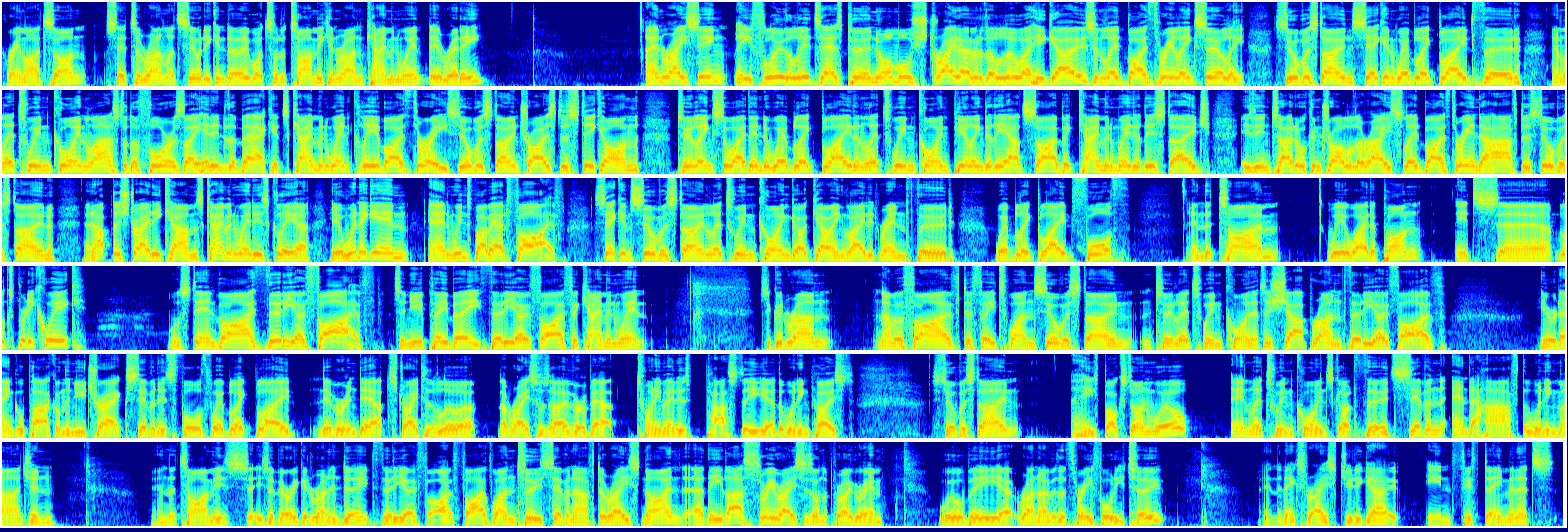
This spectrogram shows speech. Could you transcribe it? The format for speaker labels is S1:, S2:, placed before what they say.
S1: Green lights on, set to run. Let's see what he can do. What sort of time he can run. Came and went. They're ready. And racing, he flew the lids as per normal. Straight over to the lure he goes and led by three lengths early. Silverstone second, Webleck Blade third, and Let's Win Coin last of the four as they head into the back. It's came and went clear by three. Silverstone tries to stick on. Two lengths away then to Webleck Blade and Let's Win Coin peeling to the outside, but came and went at this stage is in total control of the race, led by three and a half to Silverstone, and up the straight he comes. Came and went is clear. He'll win again and wins by about five. Second Silverstone. Let's Win Coin got going late. It ran third. Webleck Blade fourth. And the time we await upon, it's uh, looks pretty quick. We'll stand by 30.05. It's a new PB, 30.05 for Came and Went. It's a good run. Number five defeats one Silverstone and two Let's Win Coin. That's a sharp run, 30.05. Here at Angle Park on the new track, seven is fourth Webleck Blade. Never in doubt, straight to the lure. The race was over about 20 metres past the uh, the winning post. Silverstone, he's boxed on well, and Let's Win Coins got third. Seven and a half, the winning margin. And the time is is a very good run indeed, 30.05. 5.127 after race nine. Uh, the last three races on the program will be uh, run over the 342. And the next race due to go in 15 minutes.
